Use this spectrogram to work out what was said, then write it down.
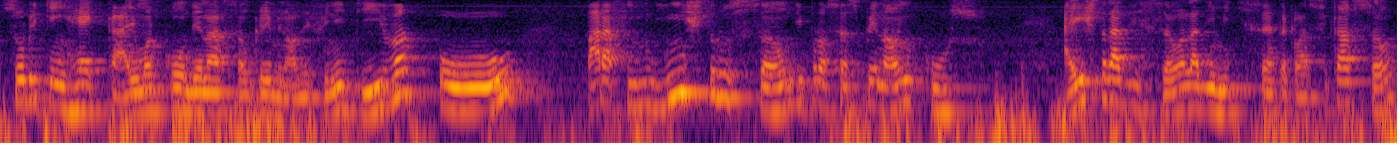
sobre quem recai uma condenação criminal definitiva ou para fim de instrução de processo penal em curso. A extradição ela admite certa classificação,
